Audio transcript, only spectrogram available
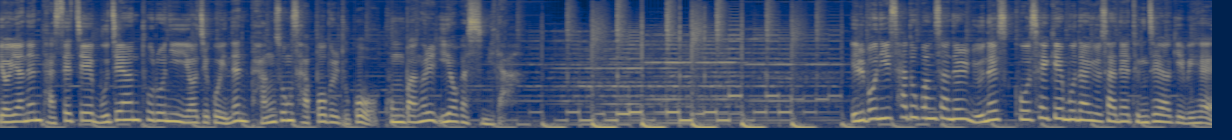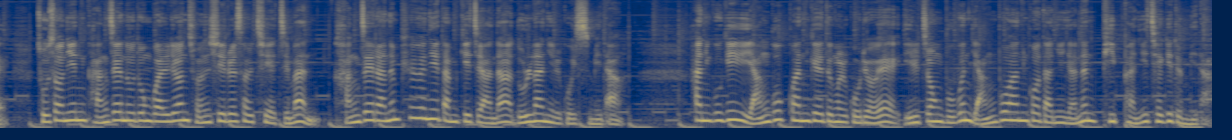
여야는 닷새째 무제한 토론이 이어지고 있는 방송사법을 두고 공방을 이어갔습니다. 일본이 사도광산을 유네스코 세계문화유산에 등재하기 위해 조선인 강제노동 관련 전시를 설치했지만 강제라는 표현이 담기지 않아 논란이 일고 있습니다. 한국이 양국 관계 등을 고려해 일정 부분 양보한 것 아니냐는 비판이 제기됩니다.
